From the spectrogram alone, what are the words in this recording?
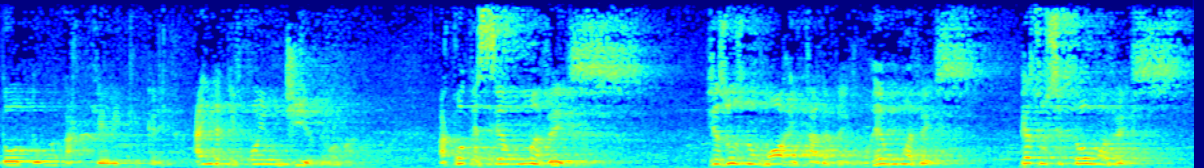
todo aquele que crê. Ainda que foi um dia, meu amado, aconteceu uma vez. Jesus não morre cada vez, morreu uma vez, ressuscitou uma vez,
